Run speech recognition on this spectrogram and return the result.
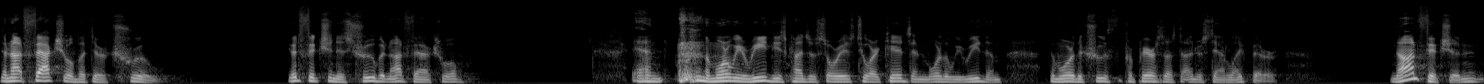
They're not factual, but they're true. Good fiction is true, but not factual. And the more we read these kinds of stories to our kids and more that we read them, the more the truth prepares us to understand life better. Nonfiction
